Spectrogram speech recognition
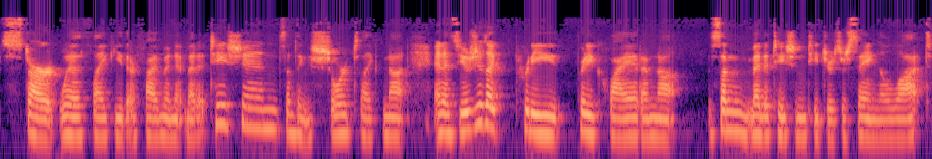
start with like either five minute meditation, something short, like not, and it's usually like pretty pretty quiet. I'm not. Some meditation teachers are saying a lot.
